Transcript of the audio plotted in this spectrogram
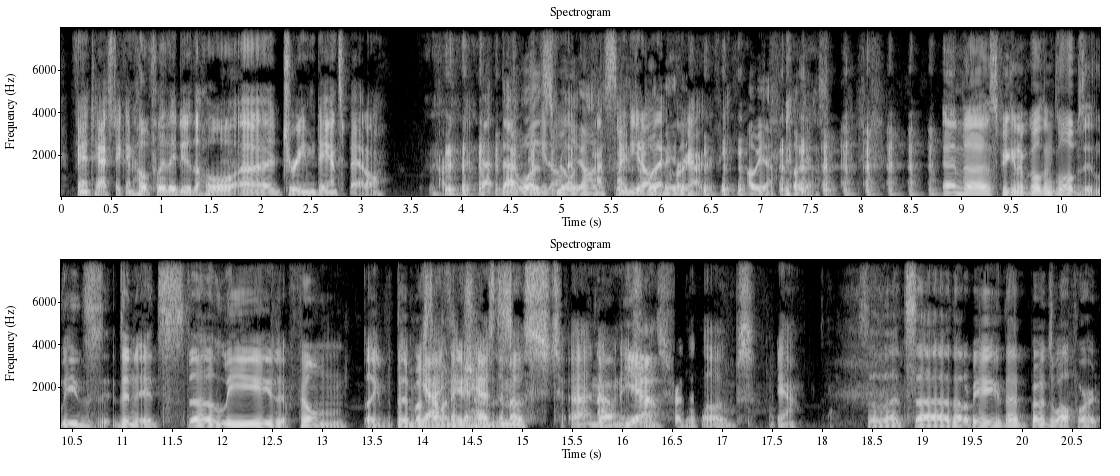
fantastic, and hopefully they do the whole uh, dream dance battle. That that was really that- honestly. I need all what that made it. choreography. Oh yeah, oh yes. And uh, speaking of Golden Globes, it leads. Didn't it's the lead film like the most yeah, I nominations? think it has the most uh, nominations Yeah. for the Globes. Yeah. So that's uh that'll be that bodes well for it.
